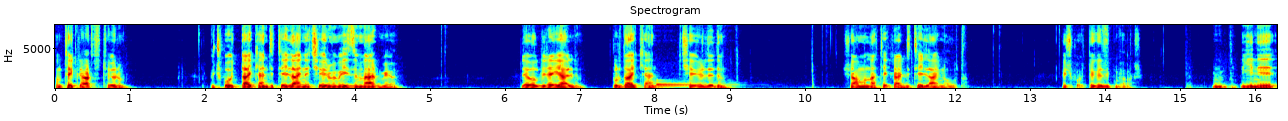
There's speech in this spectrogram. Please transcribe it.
Bunu tekrar tutuyorum. 3 boyuttayken detail line'a çevirmeme izin vermiyor. Level 1'e geldim. buradayken çevir dedim. Şu an bunlar tekrar detail line oldu. 3 boyutta gözükmüyorlar. Yeni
